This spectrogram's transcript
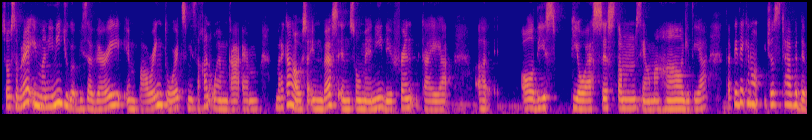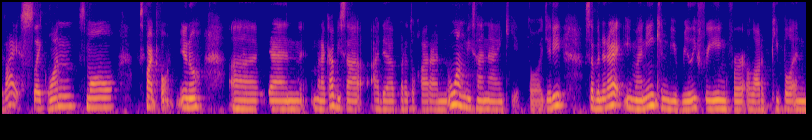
So sebenarnya iman ini juga bisa very empowering towards misalkan UMKM. Mereka nggak usah invest in so many different kayak uh, all these POS systems yang mahal gitu ya. Tapi they can just have a device like one small smartphone, you know. Uh, dan mereka bisa ada pertukaran uang di sana gitu. Jadi sebenarnya e-money can be really freeing for a lot of people and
